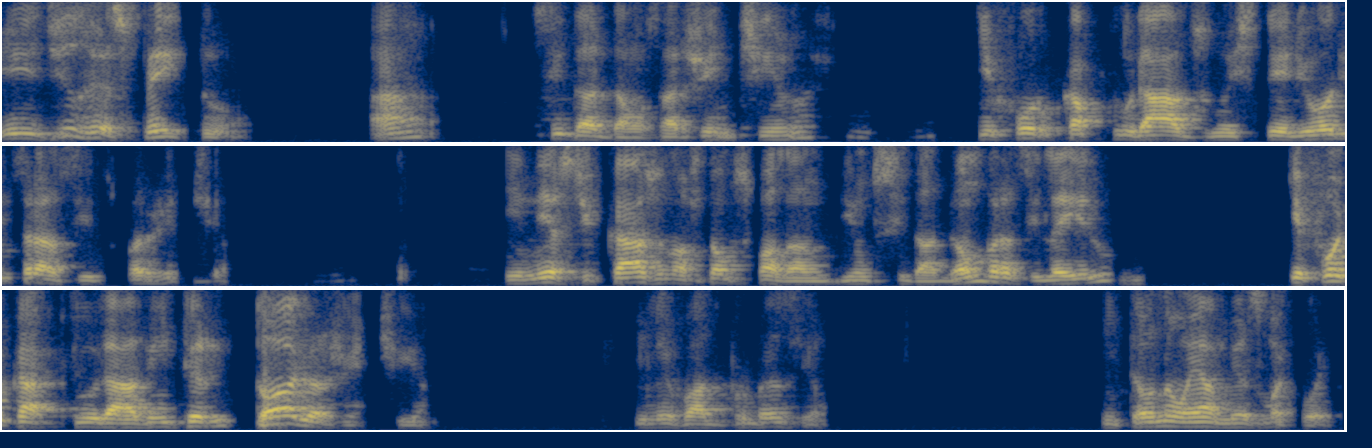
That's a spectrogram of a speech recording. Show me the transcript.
e diz respeito a cidadãos argentinos que foram capturados no exterior e trazidos para a Argentina. E neste caso, nós estamos falando de um cidadão brasileiro que foi capturado em território argentino e levado para o Brasil. Então, não é a mesma coisa.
